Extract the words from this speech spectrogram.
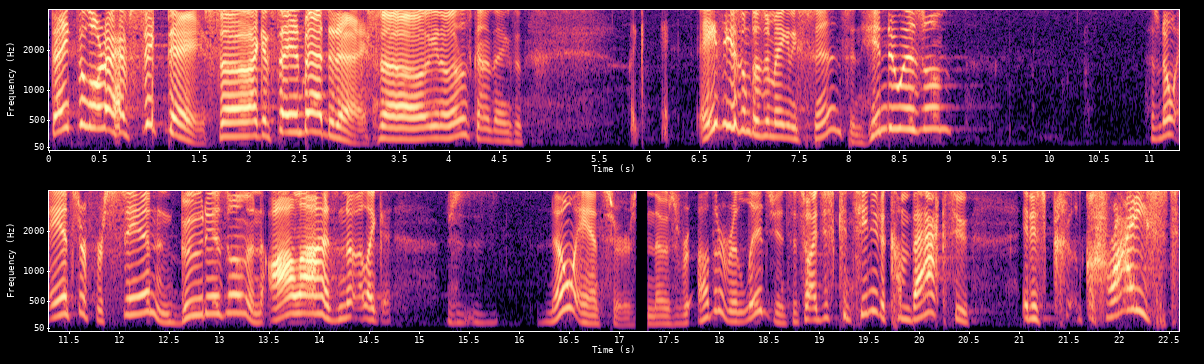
thank the Lord I have sick days so I can stay in bed today. So, you know, those kind of things. Atheism doesn't make any sense, and Hinduism has no answer for sin, and Buddhism and Allah has no, like, no answers in those other religions. And so I just continue to come back to it is Christ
